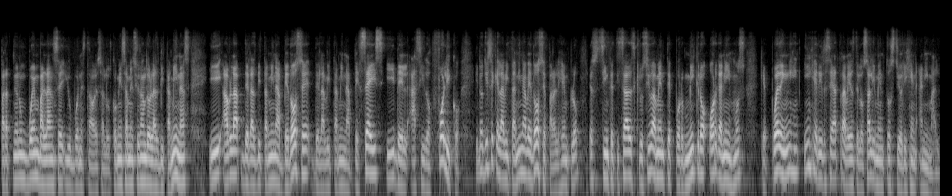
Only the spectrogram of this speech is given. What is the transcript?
para tener un buen balance y un buen estado de salud. Comienza mencionando las vitaminas y habla de las vitaminas B12, de la vitamina B6 y del ácido fólico. Y nos dice que la vitamina B12, para el ejemplo, es sintetizada exclusivamente por microorganismos que pueden ingerirse a través de los alimentos de origen animal.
